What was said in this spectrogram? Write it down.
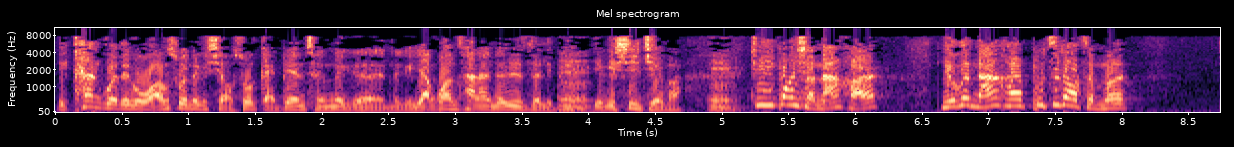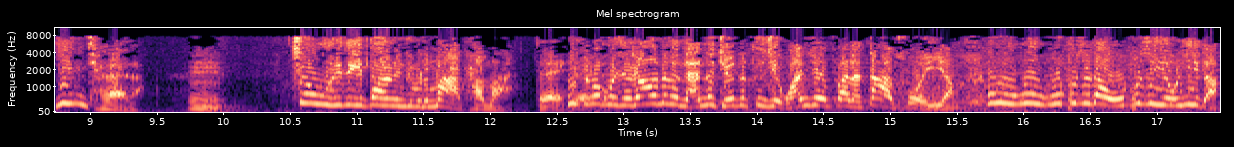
你看过那个王朔那个小说改编成那个那个《阳光灿烂的日子》里面、嗯。有个细节吧？嗯。就一帮小男孩儿，有个男孩不知道怎么硬起来了。嗯，周围的一帮人就不是骂他嘛？对为什么回事？然后那个男的觉得自己完全犯了大错一样，我我我不知道，我不是有意的，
